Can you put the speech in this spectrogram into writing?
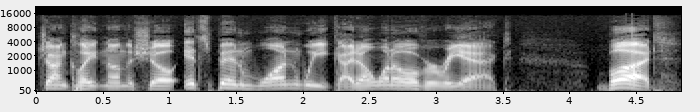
John Clayton on the show. It's been one week. I don't want to overreact, but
